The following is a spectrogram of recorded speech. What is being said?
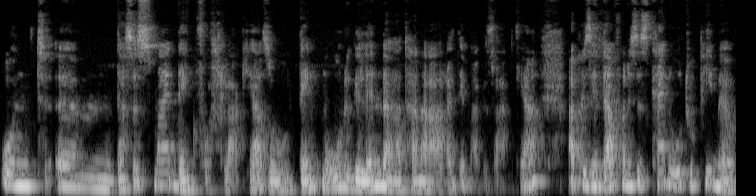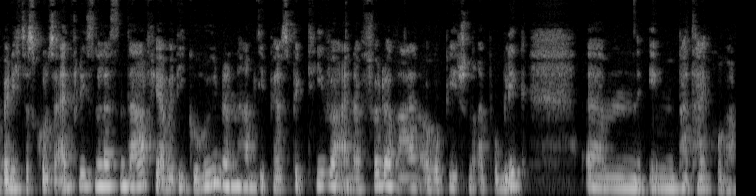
Und ähm, das ist mein Denkvorschlag. Ja, so Denken ohne Geländer hat Hannah Arendt immer gesagt. Ja, abgesehen davon ist es keine Utopie mehr, wenn ich das kurz einfließen lassen darf. Ja, aber die Grünen haben die Perspektive einer föderalen Europäischen Republik ähm, im Parteiprogramm.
